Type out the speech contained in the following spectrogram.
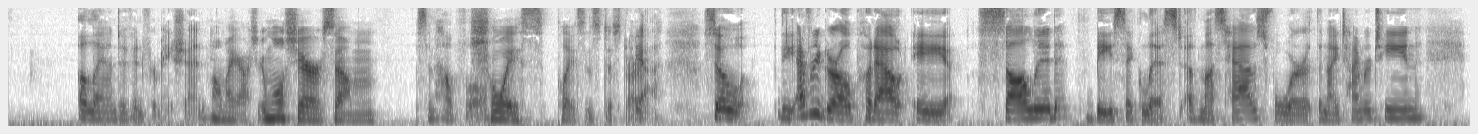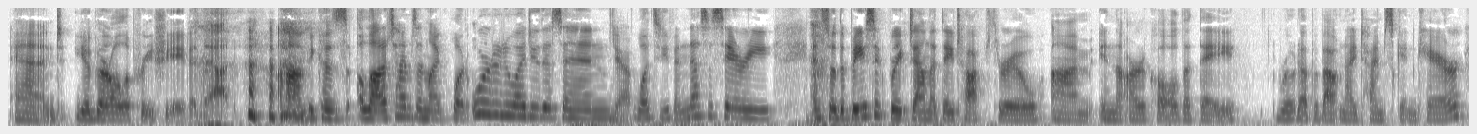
a land of information, oh my gosh. And we'll share some some helpful. choice places to start. Yeah. So the Everygirl put out a solid basic list of must haves for the nighttime routine. And your girl appreciated that. um, because a lot of times I'm like, what order do I do this in? Yeah. What's even necessary? And so the basic breakdown that they talked through um, in the article that they wrote up about nighttime skincare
